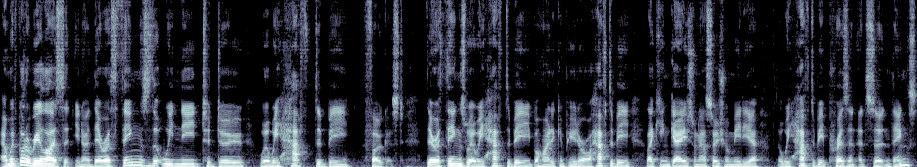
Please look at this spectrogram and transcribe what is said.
And we've got to realize that, you know, there are things that we need to do where we have to be focused. There are things where we have to be behind a computer or have to be like engaged on our social media or we have to be present at certain things.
